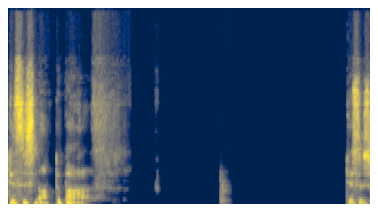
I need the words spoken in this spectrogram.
this is not the path. This is,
